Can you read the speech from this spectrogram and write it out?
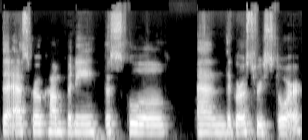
the escrow company, the school, and the grocery store.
